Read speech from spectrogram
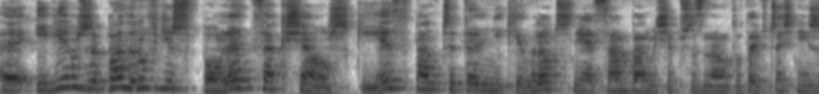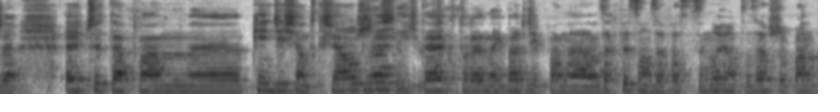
E, I wiem, że pan również poleca książki. Jest pan czytelnikiem rocznie. Sam pan mi się przyznał tutaj wcześniej, że e, czyta pan e, 50 książek 50 i te, które najbardziej pana zachwycą, zafascynują, to zawsze pan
